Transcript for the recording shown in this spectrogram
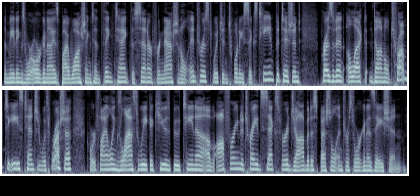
The meetings were organized by Washington think tank, the Center for National Interest, which in 2016 petitioned President elect Donald Trump to ease tension with Russia. Court filings last week accused Butina of offering to trade sex for a job at a special interest organization.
